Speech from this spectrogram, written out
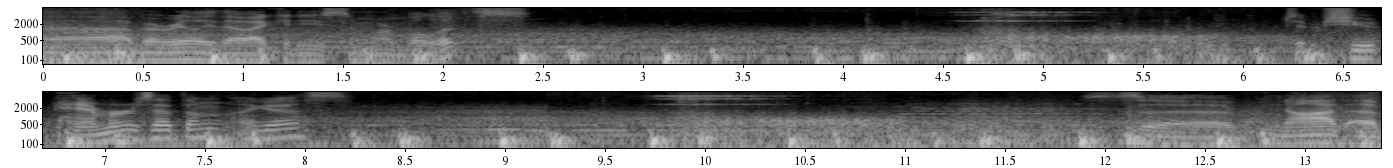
Uh, but really, though, I could use some more bullets. To shoot hammers at them, I guess. It's a, not a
